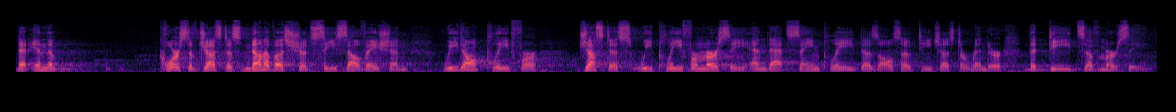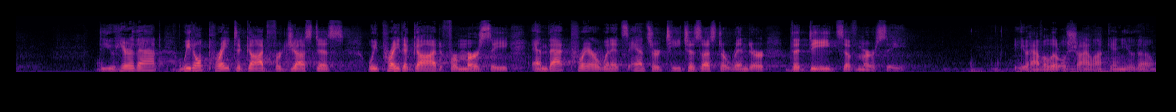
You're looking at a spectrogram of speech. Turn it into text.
that in the course of justice, none of us should see salvation. We don't plead for justice, we plea for mercy. And that same plea does also teach us to render the deeds of mercy. Do you hear that? We don't pray to God for justice. We pray to God for mercy. And that prayer, when it's answered, teaches us to render the deeds of mercy. Do you have a little Shylock in you, though?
